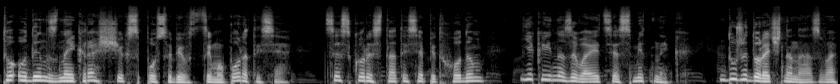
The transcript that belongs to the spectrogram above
то один з найкращих способів з цим упоратися це скористатися підходом, який називається смітник. Дуже доречна назва,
